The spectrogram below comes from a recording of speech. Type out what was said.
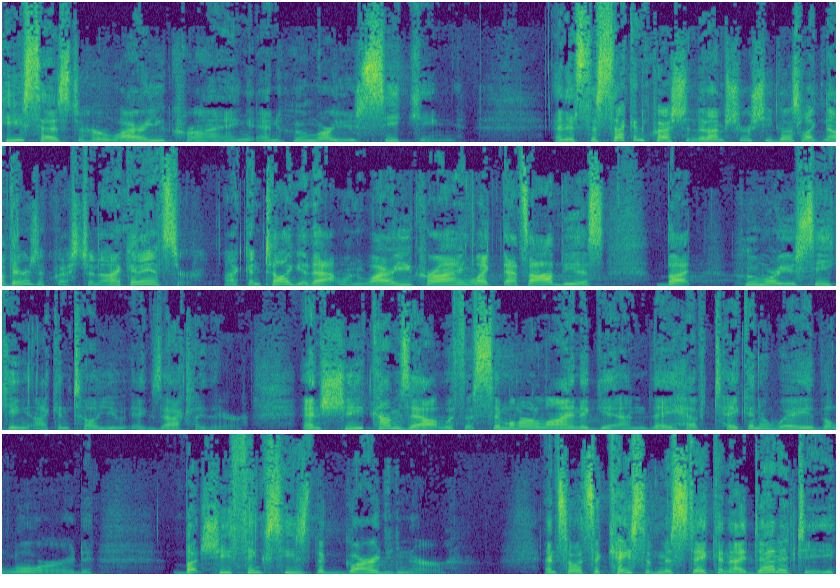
he says to her, Why are you crying, and whom are you seeking? And it's the second question that I'm sure she goes like, now there's a question I can answer. I can tell you that one. Why are you crying? Like that's obvious, but whom are you seeking? I can tell you exactly there. And she comes out with a similar line again. They have taken away the Lord, but she thinks he's the gardener. And so it's a case of mistaken identity.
